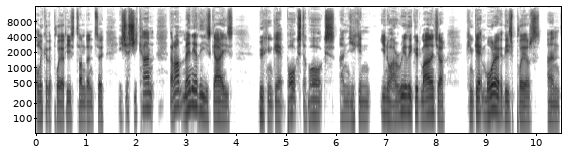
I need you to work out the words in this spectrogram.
Look at the player he's turned into. He's just you can't. There aren't many of these guys who can get box to box, and you can, you know, a really good manager can get more out of these players. And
